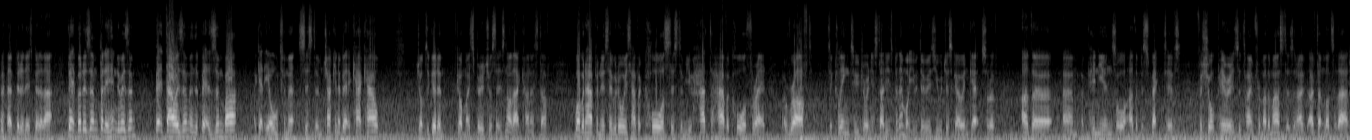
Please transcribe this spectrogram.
a bit of this, bit of that. Bit of Buddhism, bit of Hinduism, bit of Taoism, and a bit of Zumba. I get the ultimate system. Chucking a bit of cacao, jobs are good. And got my spiritual. It's not that kind of stuff. What would happen is they would always have a core system. You had to have a core thread, a raft to cling to during your studies. But then what you would do is you would just go and get sort of other um, opinions or other perspectives for short periods of time from other masters. And I've, I've done lots of that.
